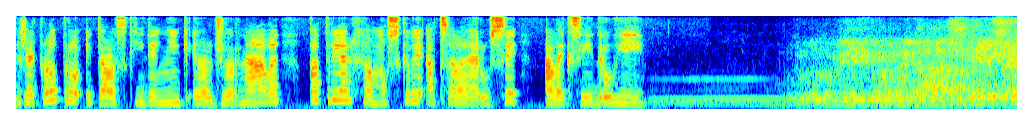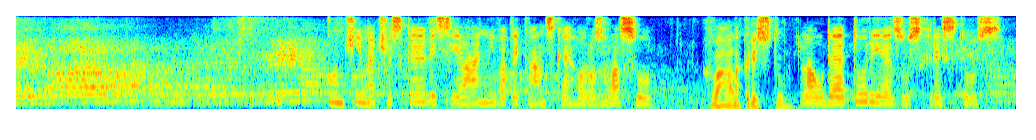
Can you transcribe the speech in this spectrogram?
Řekl pro italský deník Il Giornale patriarcha Moskvy a celé Rusy Alexij II. Končíme české vysílání vatikánského rozhlasu. Chvála Kristu. Laudetur Jezus Christus.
